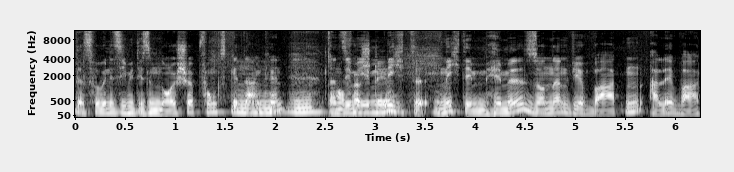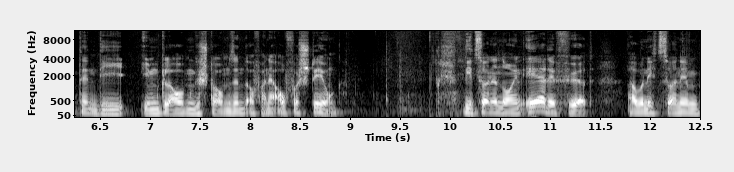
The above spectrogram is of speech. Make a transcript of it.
das verbindet sich mit diesem Neuschöpfungsgedanken. Dann sind wir eben nicht, nicht im Himmel, sondern wir warten, alle warten, die im Glauben gestorben sind, auf eine Auferstehung die zu einer neuen Erde führt, aber nicht zu einem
